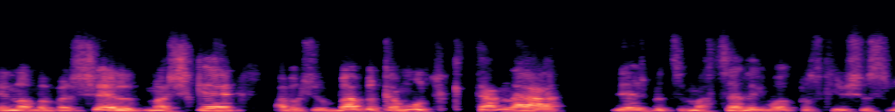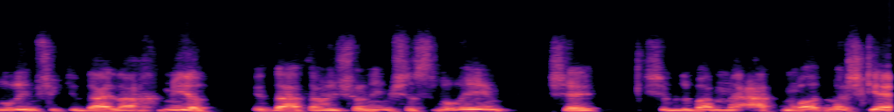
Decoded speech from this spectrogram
אינו מבשל משקה, אבל כשהוא בא בכמות קטנה, יש בצמח צדק ועוד פוסקים שסבורים שכדאי להחמיר את דעת הראשונים שסבורים שכשמדובר מעט מאוד משקה,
